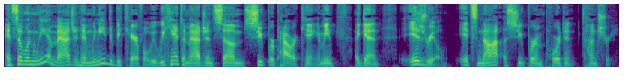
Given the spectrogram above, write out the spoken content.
And so when we imagine him, we need to be careful. We, we can't imagine some superpower king. I mean, again, Israel, it's not a super important country.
